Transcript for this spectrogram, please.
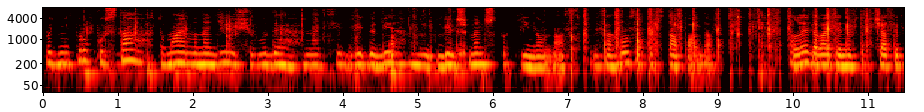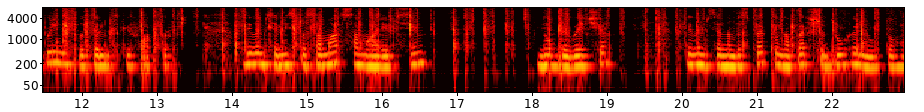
по Дніпру пуста, то маємо надію, що буде на ці дві добі більш-менш спокійно у нас. Загроза пуста пада. Але давайте не втрачати пильність, бо це людський фактор. Дивимося місто Самар, Самарівці. Добрий вечір. Дивимося на безпеку на 1-2 лютого.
